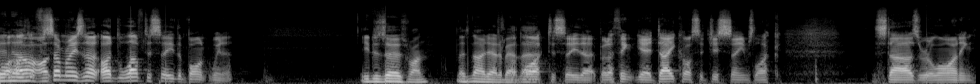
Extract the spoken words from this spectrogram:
well, no, for I- some reason, I'd- I'd love to see the Bont win it. He deserves one. There's no doubt about that. I'd like to see that, but I think yeah, Daicos. It just seems like the stars are aligning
